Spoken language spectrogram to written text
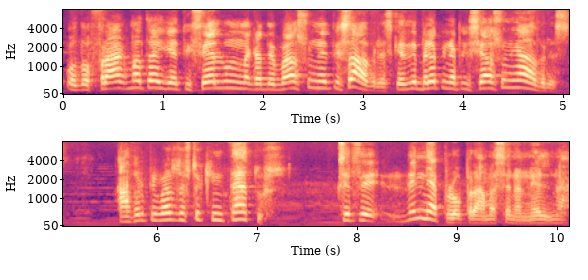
οδοφράγματα γιατί θέλουν να κατεβάσουν τις άβρες και δεν πρέπει να πλησιάσουν οι άβρες. Άνθρωποι βάζουν τα αυτοκίνητά τους. Ξέρετε, δεν είναι απλό πράγμα σε έναν Έλληνα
